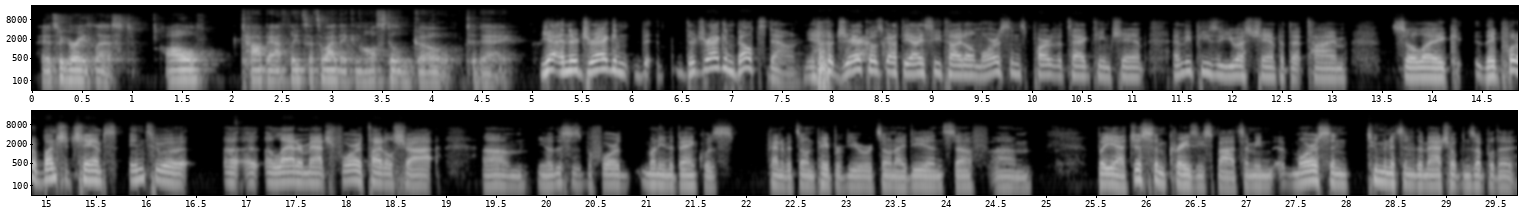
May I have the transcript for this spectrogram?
It's a great list. All top athletes. That's why they can all still go today. Yeah, and they're dragging they're dragging belts down. You know, Jericho's yeah. got the IC title. Morrison's part of the tag team champ. MVP's a US champ at that time. So like they put a bunch of champs into a a, a ladder match for a title shot. Um, you know, this is before Money in the Bank was kind of its own pay per view or its own idea and stuff. Um, but yeah, just some crazy spots. I mean, Morrison, two minutes into the match, opens up with a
